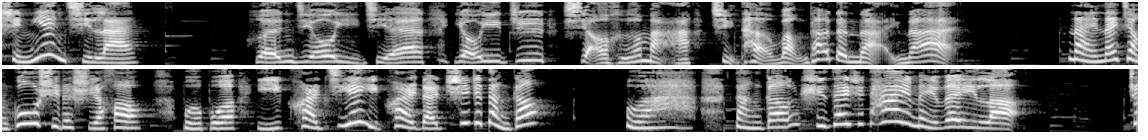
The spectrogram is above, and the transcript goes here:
始念起来。很久以前，有一只小河马去探望他的奶奶。奶奶讲故事的时候，波波一块接一块的吃着蛋糕。哇，蛋糕实在是太美味了。这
